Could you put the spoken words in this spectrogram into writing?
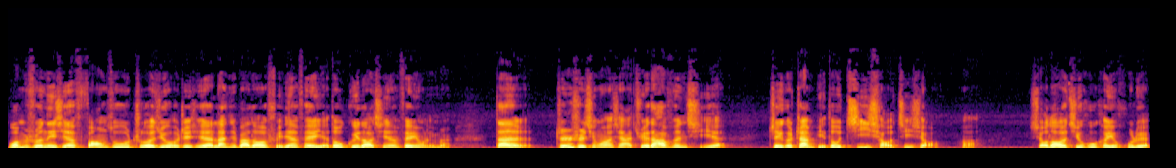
我们说那些房租折旧这些乱七八糟水电费也都归到期间费用里面，但真实情况下，绝大部分企业这个占比都极小极小啊，小到几乎可以忽略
